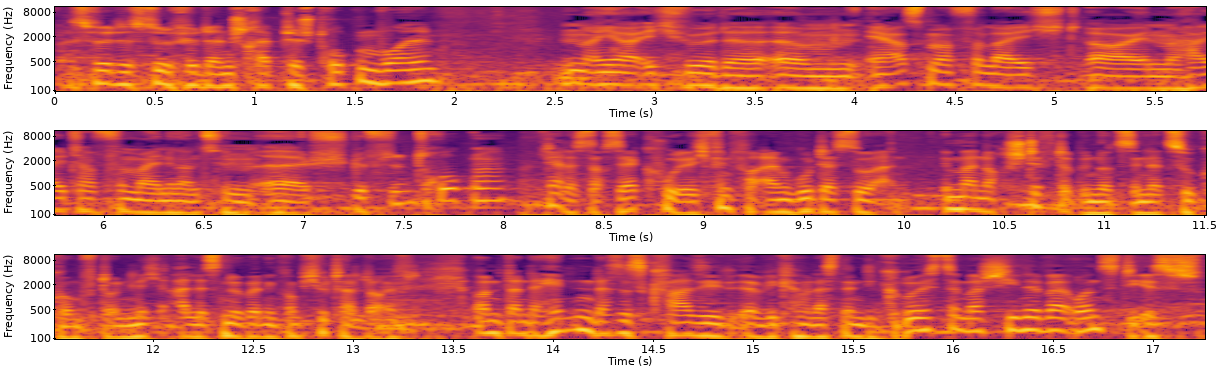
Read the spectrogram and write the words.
Was würdest du für deinen Schreibtisch drucken wollen? Naja, ich würde ähm, erstmal vielleicht einen Halter für meine ganzen äh, Stifte drucken. Ja, das ist doch sehr cool. Ich finde vor allem gut, dass du immer noch Stifte benutzt in der Zukunft und nicht alles nur über den Computer läuft. Und dann da hinten, das ist quasi, äh, wie kann man das nennen, die größte Maschine bei uns. Die ist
